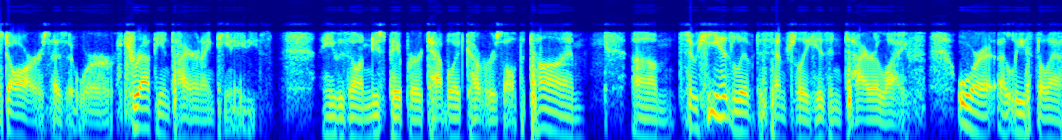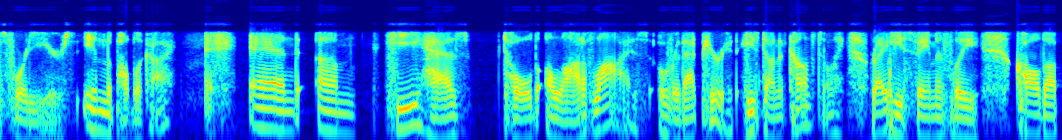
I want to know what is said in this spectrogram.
stars, as it were, throughout the entire 1980s. He was on newspaper tabloid covers all the time. Um, so he has lived essentially his entire life, or at least the last 40 years, in the public eye. And um, he has told a lot of lies over that period. He's done it constantly, right? He's famously called up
